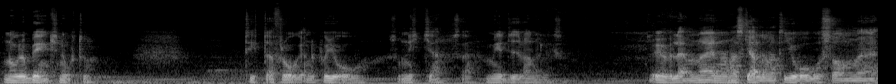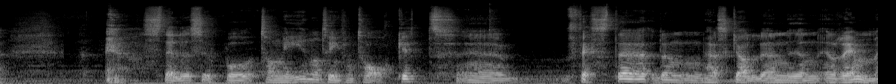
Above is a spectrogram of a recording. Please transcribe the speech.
och några benknotor. Tittar frågande på Jovo som nickar så här, medgivande liksom. Överlämnar en av de här skallarna till Jovo som eh, ställer sig upp och tar ner någonting från taket. Eh, fäster den här skallen i en, en rem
